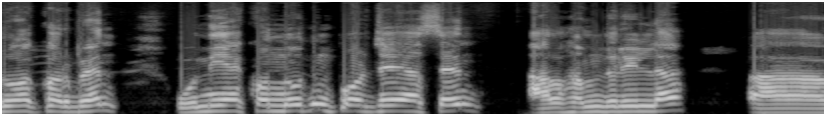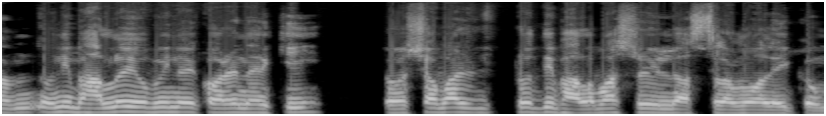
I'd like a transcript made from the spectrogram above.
দোয়া করবেন। উনি এখন নতুন পর্যায়ে আছেন, আলহামদুলিল্লাহ। উনি ভালোই অভিনয় করেন আর কি তো সবার প্রতি ভালোবাসা রইল। আসসালামু আলাইকুম।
